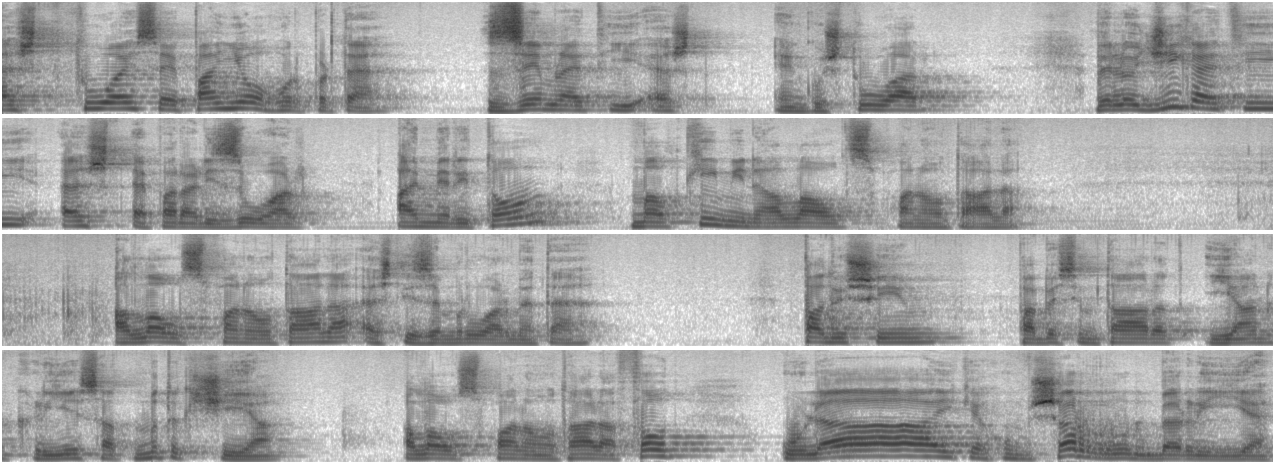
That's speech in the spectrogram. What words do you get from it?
është thuajse e panjohur për të. Zemra e tij është e ngushtuar dhe logjika e tij është e paralizuar. Ai meriton mallkimin e Allahut subhanahu wa ta'ala. Allahu subhanahu wa ta'ala është i zemëruar me të. Padyshim, pabesimtarët janë krijesat më të këqija. Allahu subhanahu wa ta'ala thotë: "Ulaike hum sharrul bariyya."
